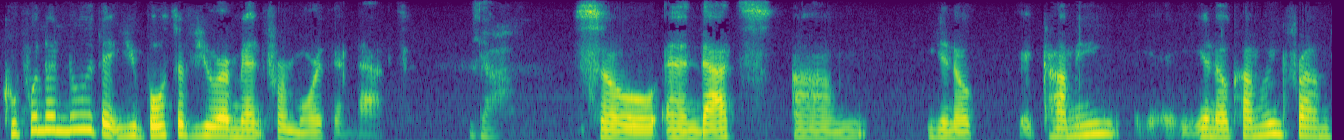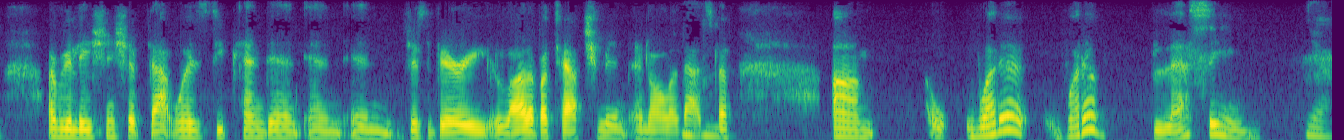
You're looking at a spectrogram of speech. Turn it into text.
Kupuna knew that you both of you are meant for more than that. yeah So, and that's, um, you know, coming, you know, coming from a relationship that was dependent and, and just very, a lot of attachment and all of that Mhm. stuff. Um, what a, what a blessing yeah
